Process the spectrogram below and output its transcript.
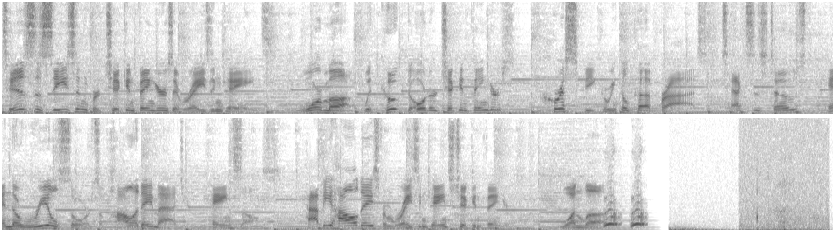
Tis the season for chicken fingers at Raising Cane's. Warm up with cooked order chicken fingers, crispy crinkle cut fries, Texas toast, and the real source of holiday magic, cane sauce. Happy holidays from Raising Cane's Chicken Fingers. One love.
